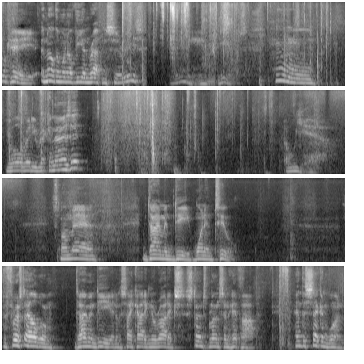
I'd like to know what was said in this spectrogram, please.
Okay, another one of the Unwrapping series. Hey, here it is. Hmm, you already recognize it? Oh yeah. It's my man, Diamond D 1 and 2. The first album, Diamond D and the Psychotic Neurotics, Stunts, Blunts and Hip Hop. And the second one,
